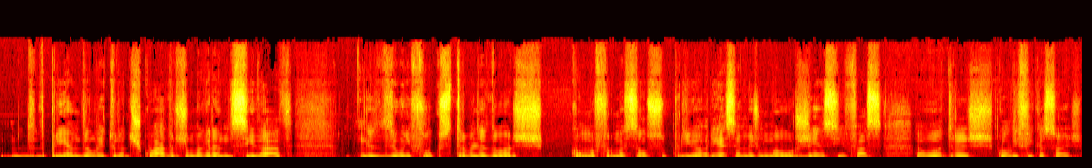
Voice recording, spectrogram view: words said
Depreende da leitura dos quadros uma grande necessidade de um influxo de trabalhadores com uma formação superior e essa é mesmo uma urgência face a outras qualificações.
